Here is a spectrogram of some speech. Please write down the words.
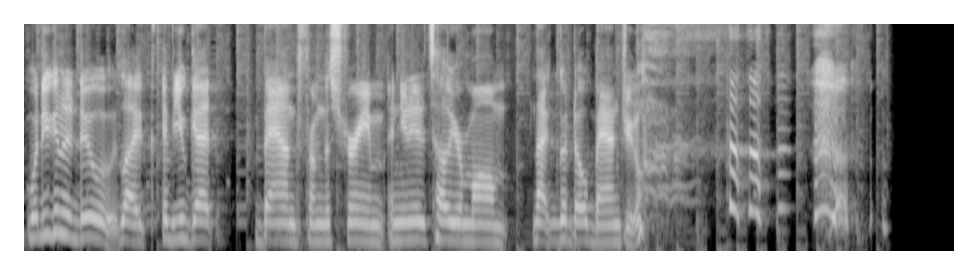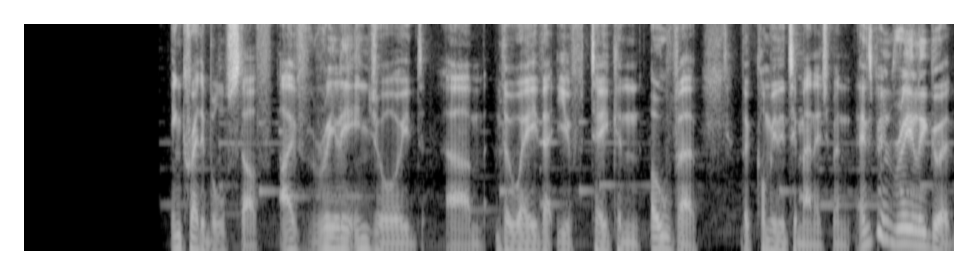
What are you gonna do, like, if you get banned from the stream and you need to tell your mom that Godot banned you? incredible stuff. I've really enjoyed um, the way that you've taken over the community management. It's been really good.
